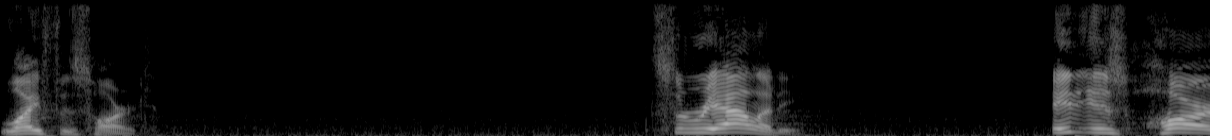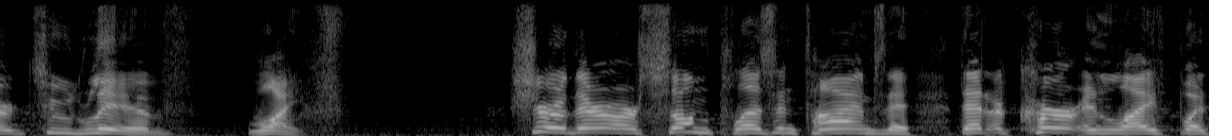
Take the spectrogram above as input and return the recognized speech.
Life is hard. It's the reality. It is hard to live life. Sure, there are some pleasant times that, that occur in life, but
